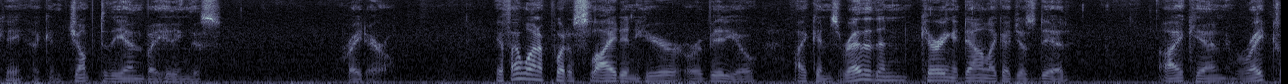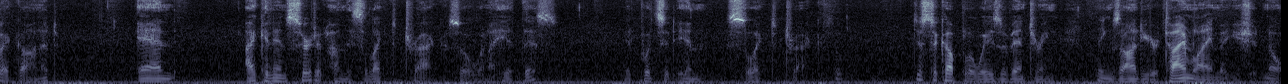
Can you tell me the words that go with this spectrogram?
Okay, I can jump to the end by hitting this right arrow. If I want to put a slide in here or a video, I can, rather than carrying it down like I just did, I can right click on it and I can insert it on the selected track. So when I hit this, it puts it in selected track. Just a couple of ways of entering things onto your timeline that you should know.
